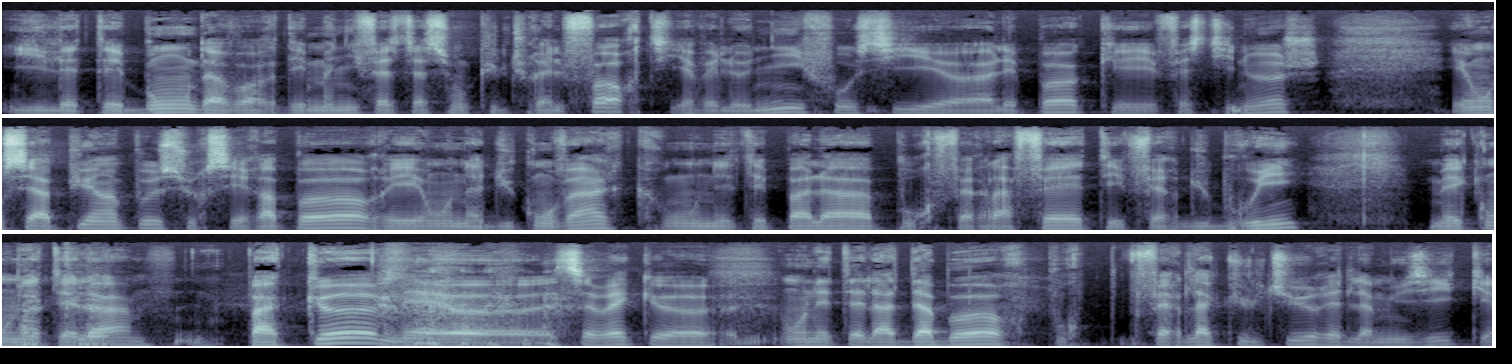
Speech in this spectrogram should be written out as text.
il était bon d'avoir des manifestations culturelles fortes. Il y avait le NIF aussi euh, à l'époque et Festinoche. Et on s'est appuyé un peu sur ces rapports et on a dû convaincre qu'on n'était pas là pour faire la fête et faire du bruit, mais qu'on était là, pas que, mais euh, c'est vrai qu'on était là d'abord pour faire de la culture et de la musique.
